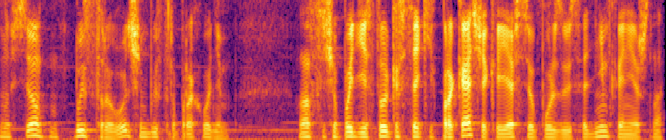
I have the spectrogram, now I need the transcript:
Ну все, быстро, очень быстро проходим. У нас еще, по идее, столько всяких прокачек, и я все пользуюсь одним, конечно.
